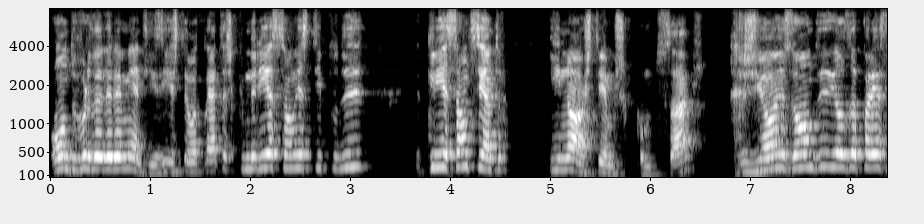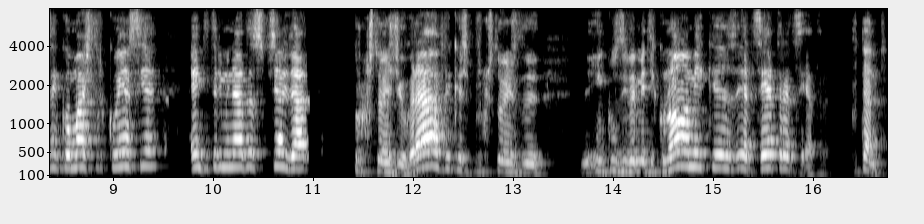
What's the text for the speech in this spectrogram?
onde verdadeiramente existem atletas que mereçam esse tipo de criação de centro. E nós temos, como tu sabes, regiões onde eles aparecem com mais frequência em determinadas especialidades por questões geográficas, por questões de, de inclusivamente económicas, etc, etc. Portanto,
